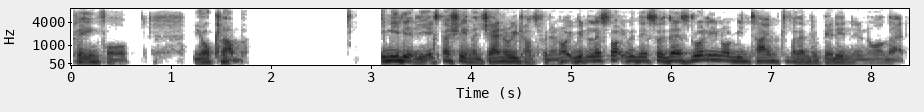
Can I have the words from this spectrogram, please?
playing for your club, immediately, especially in the January transfer. Not, let's not even so there's really not been time to, for them to bid in and all that.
